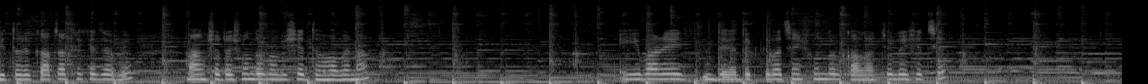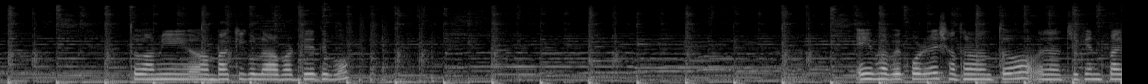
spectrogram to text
ভিতরে কাঁচা থেকে যাবে, মাংসটা সুন্দরভাবে সেদ্ধ হবে না। এইবারে দেখতে পাচ্ছেন সুন্দর কালার চলে এসেছে। তো আমি বাকিগুলো আবার দিয়ে দেব। এইভাবে করে সাধারণত চিকেন ফ্রাই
